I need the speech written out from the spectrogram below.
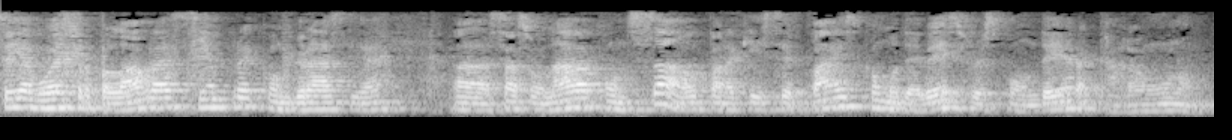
Sea vuestra palabra siempre con gracia uh, sazonada con sal para que sepáis cómo debéis responder a cada uno.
